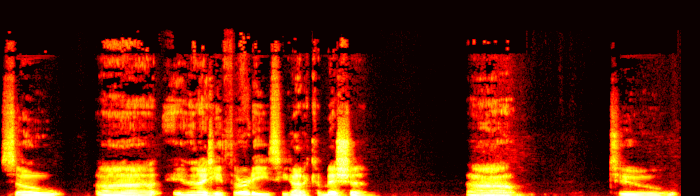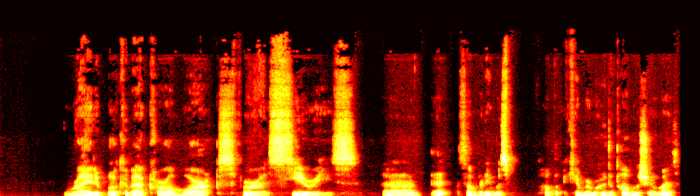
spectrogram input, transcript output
so uh, in the 1930s, he got a commission um, to write a book about Karl Marx for a series uh, that somebody was public. I can't remember who the publisher was.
